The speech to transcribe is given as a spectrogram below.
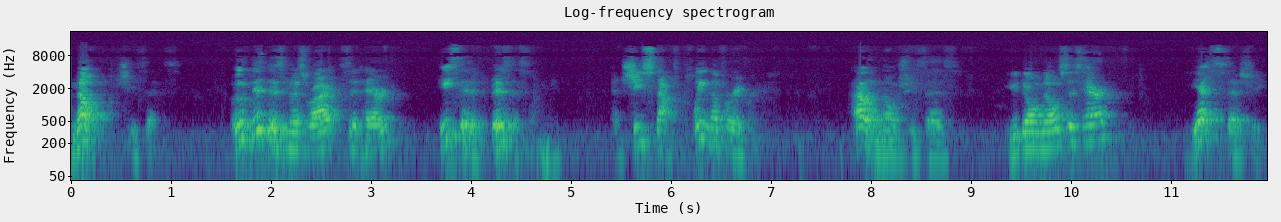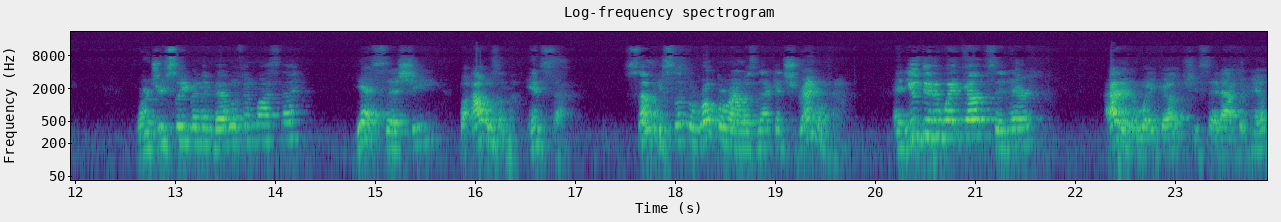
No, she says. Who did this, Miss Wright? said Harry. He said it's business. And she stopped cleaning up her apron. I don't know, she says. You don't know, says Harry? Yes, says she. Weren't you sleeping in bed with him last night? Yes, says she, but I was on the inside. Somebody slipped a rope around his neck and strangled him. And you didn't wake up, said Harry. I didn't wake up, she said after him.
